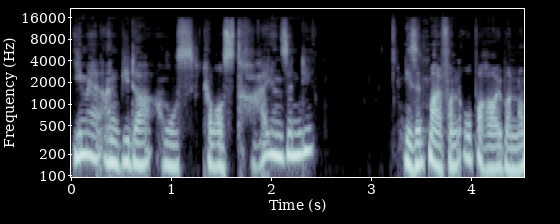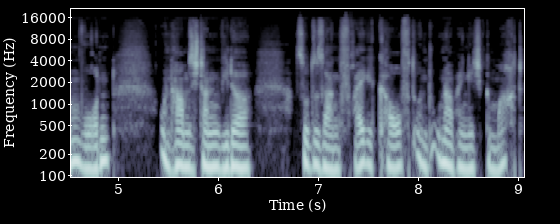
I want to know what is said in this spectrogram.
E-Mail-Anbieter aus, ich glaube, Australien sind die. Die sind mal von Opera übernommen worden und haben sich dann wieder sozusagen freigekauft und unabhängig gemacht.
